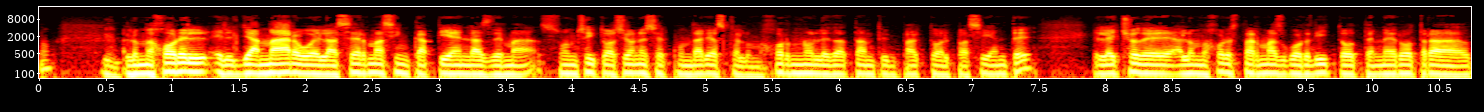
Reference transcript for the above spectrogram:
A lo mejor el, el, llamar o el hacer más hincapié en las demás son situaciones secundarias que a lo mejor no le da tanto impacto al paciente. El hecho de a lo mejor estar más gordito, tener otra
